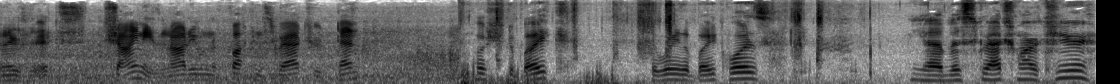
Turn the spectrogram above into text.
And it's shiny, not even a fucking scratch or dent. Push the bike the way the bike was. You have this scratch mark here.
